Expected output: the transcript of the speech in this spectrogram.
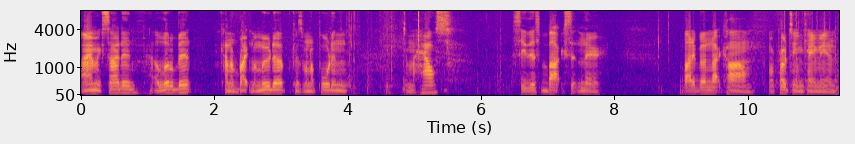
I am excited a little bit. Kind of brighten my mood up because when I pulled in to my house, see this box sitting there. Bodybuilding.com. My protein came in.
